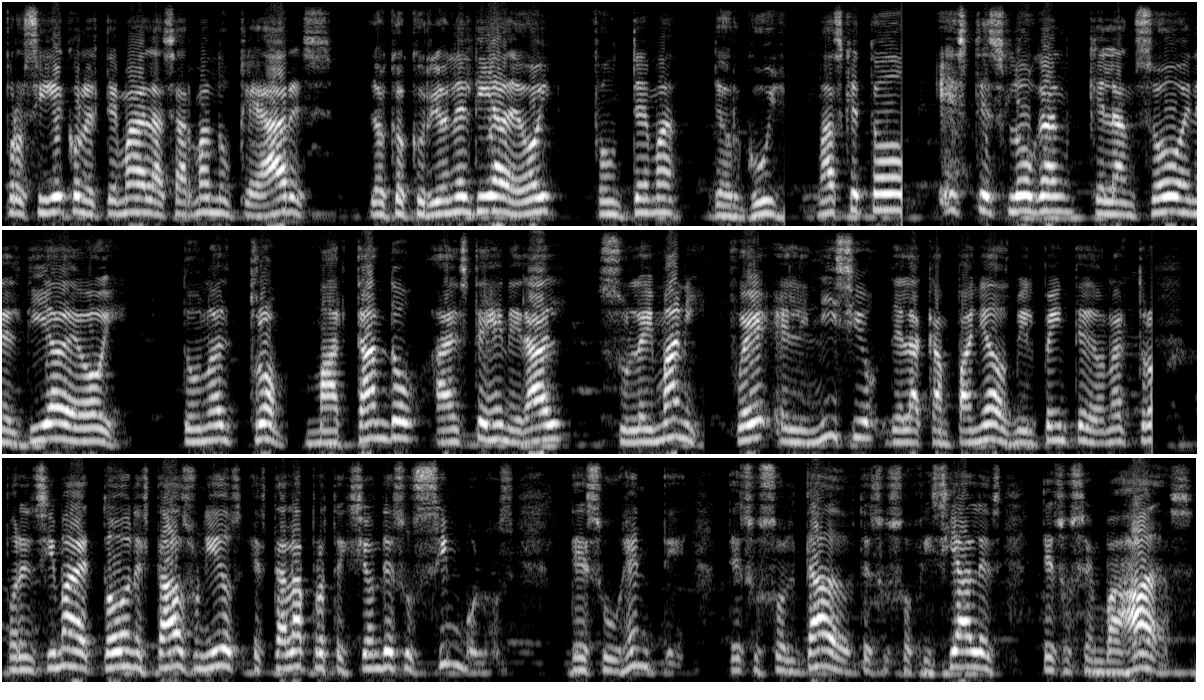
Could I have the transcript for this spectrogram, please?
prosigue con el tema de las armas nucleares. Lo que ocurrió en el día de hoy fue un tema de orgullo. Más que todo, este eslogan que lanzó en el día de hoy Donald Trump matando a este general Soleimani fue el inicio de la campaña 2020 de Donald Trump. Por encima de todo en Estados Unidos está la protección de sus símbolos, de su gente, de sus soldados, de sus oficiales, de sus embajadas.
